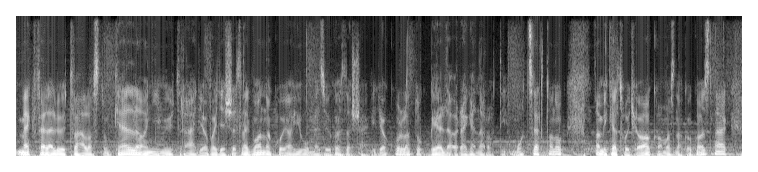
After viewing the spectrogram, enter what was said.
megfelelőt választunk, kell-e annyi műtrágya, vagy esetleg vannak olyan jó mezőgazdasági gyakorlatok, például regeneratív módszertanok, amiket, hogyha alkalmaznak a gazdák,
